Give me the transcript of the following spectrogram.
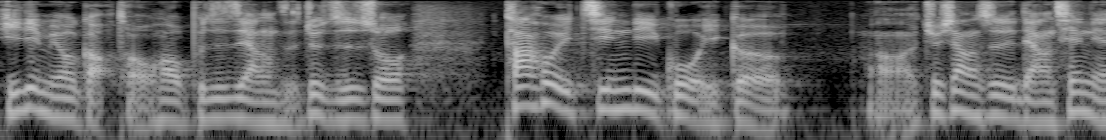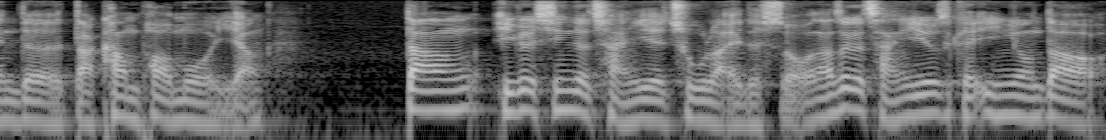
一定没有搞头哈，不是这样子，就只是说它会经历过一个啊，就像是两千年的 dot-com 泡沫一样。当一个新的产业出来的时候，那这个产业又是可以应用到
